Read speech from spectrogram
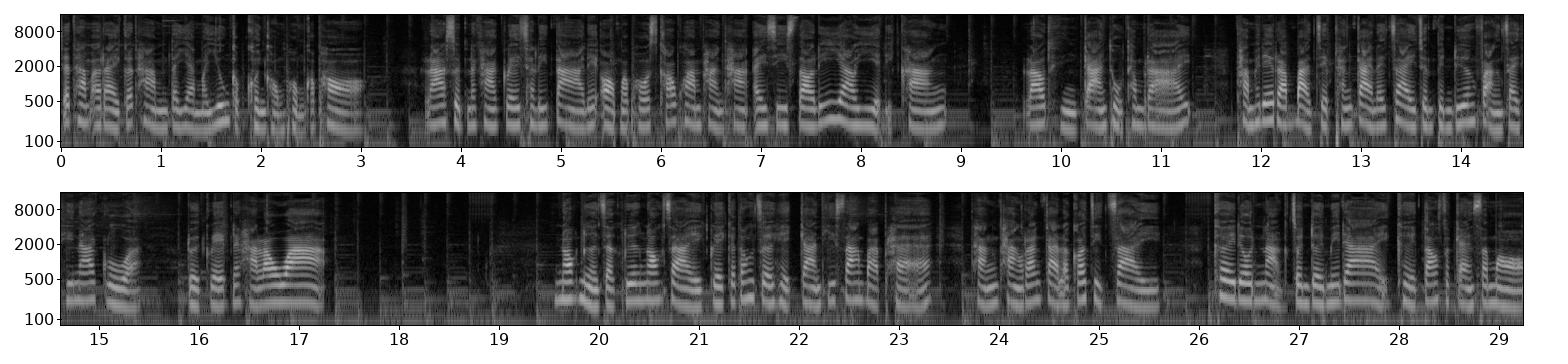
จะทำอะไรก็ทำแต่อย่ามายุ่งกับคนของผมก็พอ ล่าสุดนะคะ เกรชลิตาได้ออกมาโพสต์ข้อความผ่านทาง IC Story ยาวเหยียดอีกครั้ง เล่าถึงการถูกทำร้ายทำให้ได้รับบาดเจ็บทั้งกายและใจจนเป็นเรื่องฝังใจที่น่ากลัว โดยเกรซนะคะเล่าว่า นอกเหนือจากเรื่องนอกใจ เกรซก็ต้องเจอเหตุการณ์ที่สร้างบาดแผล ทั้งทางร่างกายแล้วก็จิตใจ เคยโดนหนักจนเดินไม่ได้ เคยต้องสแกนสมอง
